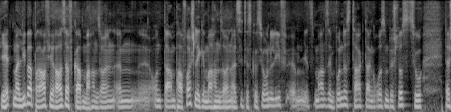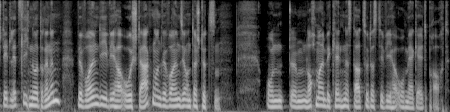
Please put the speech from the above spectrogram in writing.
Die hätten mal lieber brav ihre Hausaufgaben machen sollen ähm, und da ein paar Vorschläge machen sollen, als die Diskussion lief. Ähm, jetzt machen sie im Bundestag da einen großen Beschluss zu. Da steht letztlich nur drinnen, wir wollen die WHO stärken und wir wollen sie unterstützen. Und ähm, nochmal ein Bekenntnis dazu, dass die WHO mehr Geld braucht.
